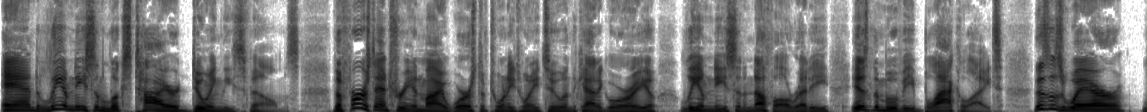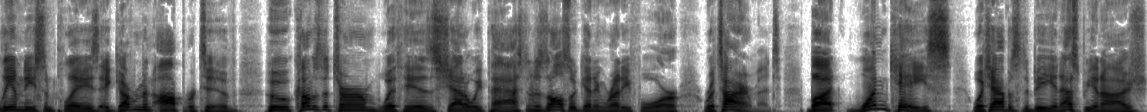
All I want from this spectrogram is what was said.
and Liam Neeson looks tired doing these films. The first entry in my worst of 2022 in the category Liam Neeson enough already is the movie Blacklight. This is where Liam Neeson plays a government operative who comes to term with his shadowy past and is also getting ready for retirement. But one case, which happens to be an espionage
